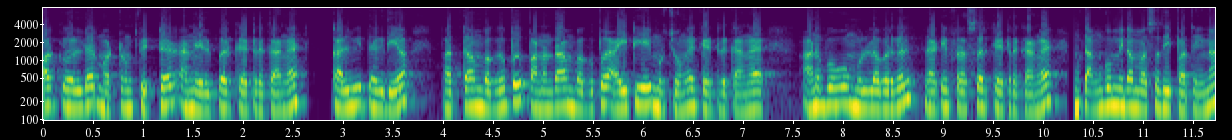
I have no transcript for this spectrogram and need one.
ஆர்க் வெல்டர் மற்றும் ஃபிட்டர் அண்ட் ஹெல்பர் கேட்டிருக்காங்க. கல்வி தகுதியாக பத்தாம் வகுப்பு பன்னெண்டாம் வகுப்பு ஐடிஐ முடிச்சவங்க கேட்டிருக்காங்க. அனுபவம் உள்ளவர்கள் இல்லாட்டி ஃப்ரெஷர் கேட்டிருக்காங்க. தங்குமிடம் வசதி பார்த்தீங்கன்னா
